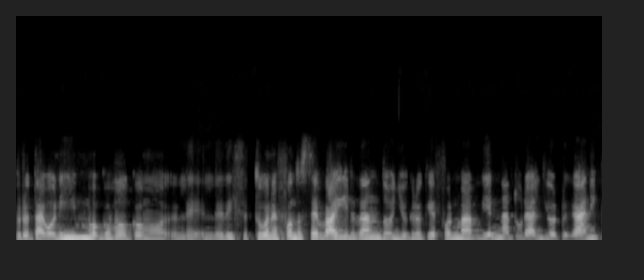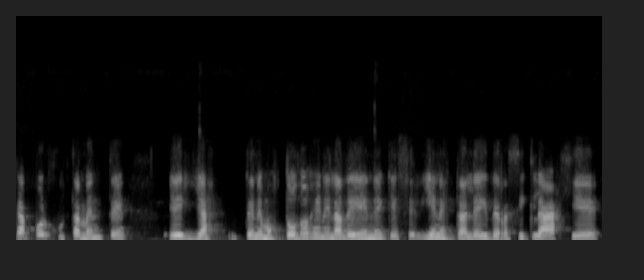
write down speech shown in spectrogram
protagonismo, como, como le, dices tú, en el fondo se va a ir dando, yo creo que de forma bien natural y orgánica por justamente ya tenemos todos en el ADN que se viene esta ley de reciclaje,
